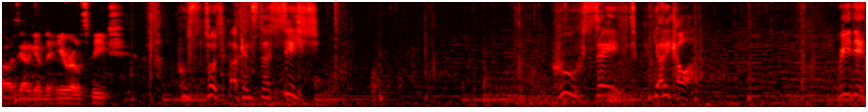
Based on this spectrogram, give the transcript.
Always got to give the hero speech. Who stood against the siege? Yarikawa? We did.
